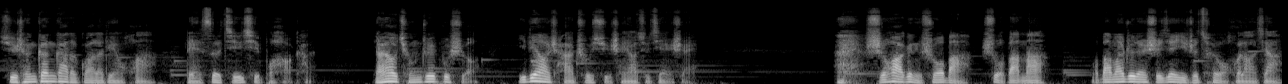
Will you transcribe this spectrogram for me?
许晨尴尬的挂了电话，脸色极其不好看。瑶瑶穷追不舍，一定要查出许晨要去见谁。哎，实话跟你说吧，是我爸妈。我爸妈这段时间一直催我回老家，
